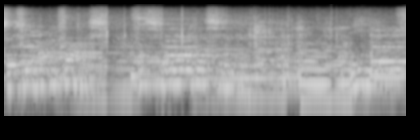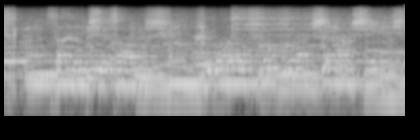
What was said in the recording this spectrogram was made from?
Przeczuwam coś, coś pojawia się Nic, zdaje mi się coś Chyba znów zacznie nam śnić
